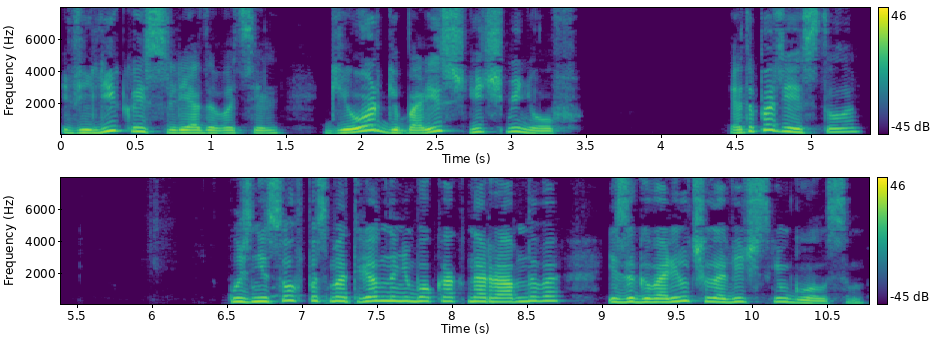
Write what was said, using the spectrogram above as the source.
великий исследователь Георгий Борисович Ячменев. Это подействовало. Кузнецов посмотрел на него как на равного и заговорил человеческим голосом.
